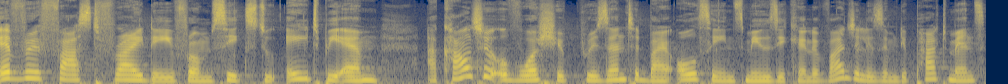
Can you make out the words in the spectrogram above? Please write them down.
Every fast Friday from 6 to 8 p.m., a culture of worship presented by All Saints Music and Evangelism departments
